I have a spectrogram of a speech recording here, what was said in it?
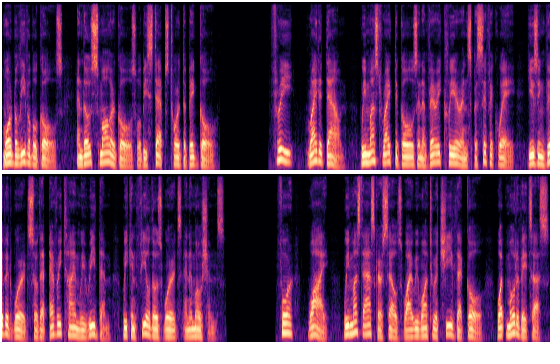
more believable goals, and those smaller goals will be steps toward the big goal. 3. Write it down. We must write the goals in a very clear and specific way, using vivid words so that every time we read them, we can feel those words and emotions. 4. Why? We must ask ourselves why we want to achieve that goal, what motivates us,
